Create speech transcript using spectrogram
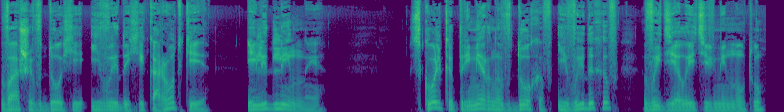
Ваши вдохи и выдохи короткие или длинные? Сколько примерно вдохов и выдохов вы делаете в минуту?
